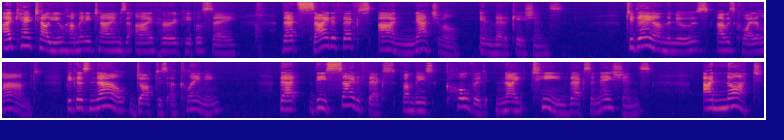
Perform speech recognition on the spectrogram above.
I can't tell you how many times I've heard people say that side effects are natural in medications. Today on the news, I was quite alarmed because now doctors are claiming that these side effects from these COVID 19 vaccinations are not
